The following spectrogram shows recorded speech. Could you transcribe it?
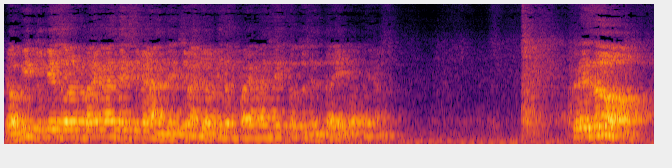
여기 두 개 서는 빨간색 쓰면 안 되지만 여기서 빨간색 써도 된다 이거예요. 그래서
